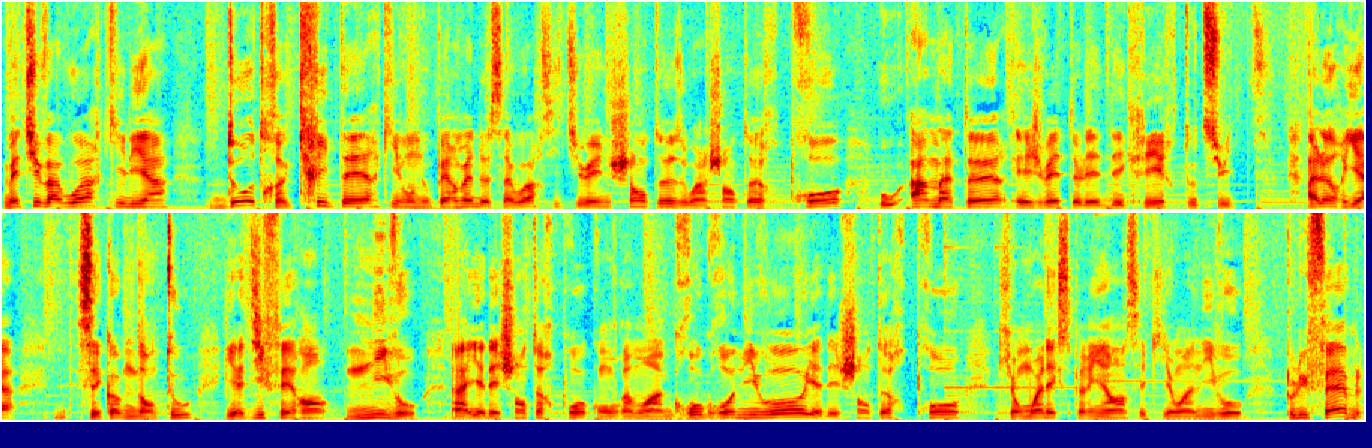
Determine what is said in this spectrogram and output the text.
Mais tu vas voir qu'il y a d'autres critères qui vont nous permettre de savoir si tu es une chanteuse ou un chanteur pro ou amateur et je vais te les décrire tout de suite. Alors c'est comme dans tout, il y a différents niveaux. Hein. il y a des chanteurs pros qui ont vraiment un gros gros niveau, il y a des chanteurs pros qui ont moins d'expérience et qui ont un niveau plus faible,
